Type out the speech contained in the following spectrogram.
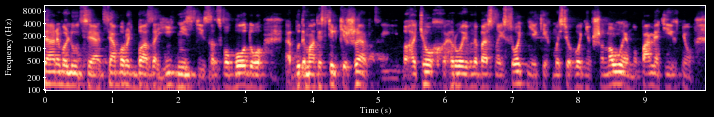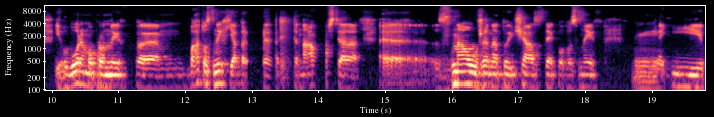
ця революція, ця боротьба за гідність і за свободу е, буде мати стільки жертв і багатьох героїв Небесної Сотні, яких ми сьогодні вшановуємо, пам'ять їхню і говоримо про них. Е, багато з них я перетинався, е, знав вже на той час декого з них і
